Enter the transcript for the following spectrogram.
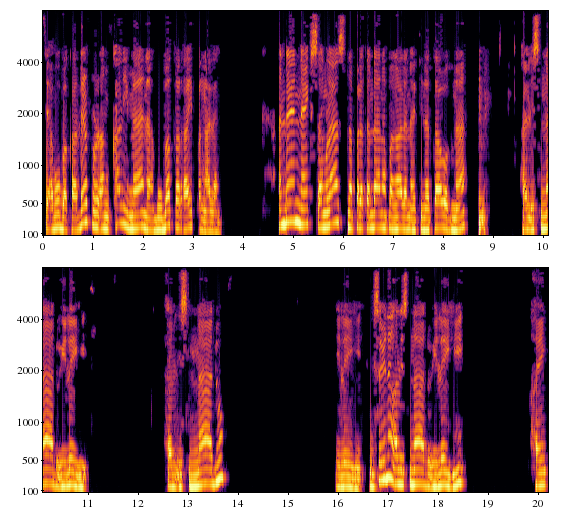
Si Abu Bakar. Therefore, ang kalima na Abu Bakar ay pangalan. And then next, ang last na palatandaan ng pangalan ay tinatawag na al-isnadu ilayhi. Al-isnadu ilayhi. Ibig sabihin ng al-isnadu ilayhi ay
